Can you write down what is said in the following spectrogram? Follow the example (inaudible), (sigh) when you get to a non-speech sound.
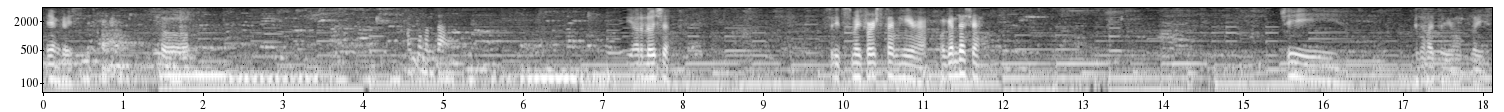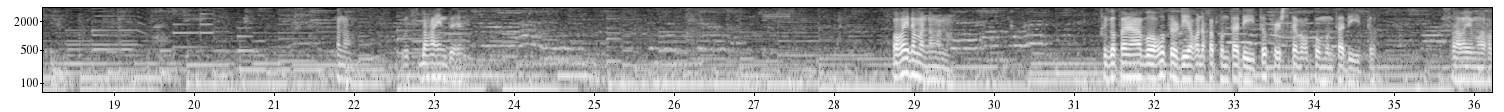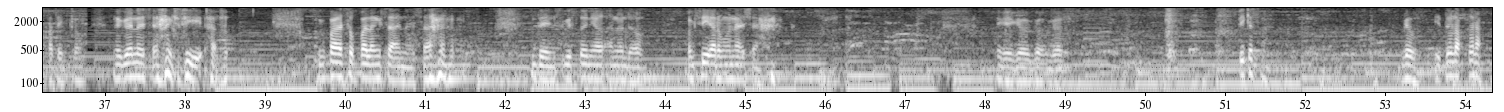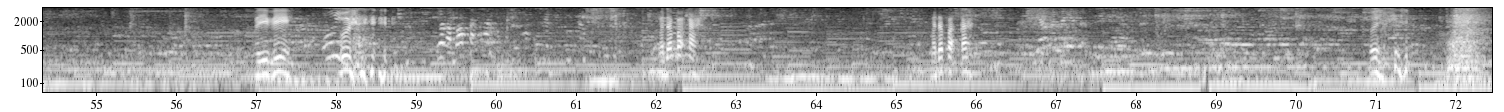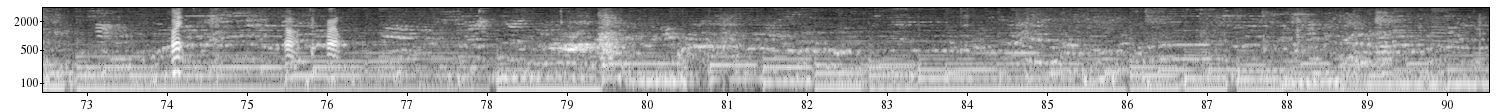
Ayan guys. So, ang kumanta? CR daw siya. So, it's my first time here ha. Maganda siya. Gee. Saka ito yung place niya. Ano? What's behind there? Okay naman ang ano. Taga Panabo ako pero di ako nakapunta dito. First time ako pumunta dito. Kasama yung mga kapatid ko. Nagano siya (laughs) nag-CR. Magpasok pa lang sana sa (laughs) dance. Gusto niya ano daw. Mag-CR muna siya. (laughs) Sige, go, go, go. Pikas mo. Go. Itulak, tulak. Baby. Uy. Uy. Yan, mata ka. Madapa ka. Madapa ka. Uy. Uy. Oh,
